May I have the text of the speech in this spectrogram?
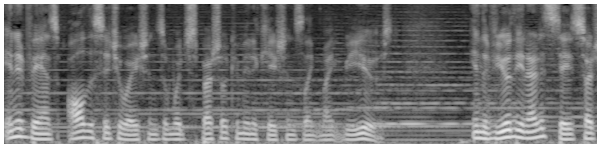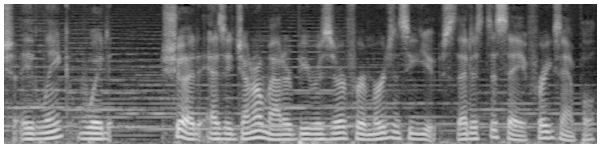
in advance all the situations in which special communications link might be used. In the view of the United States, such a link would should, as a general matter, be reserved for emergency use. That is to say, for example,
